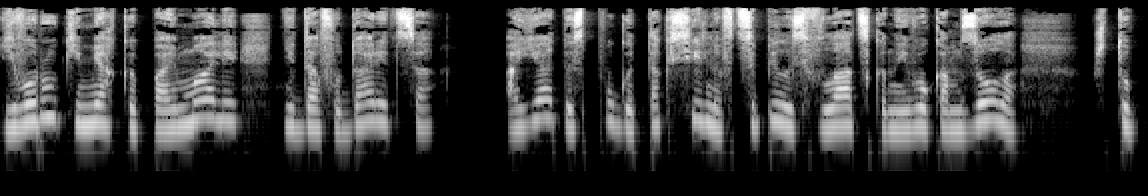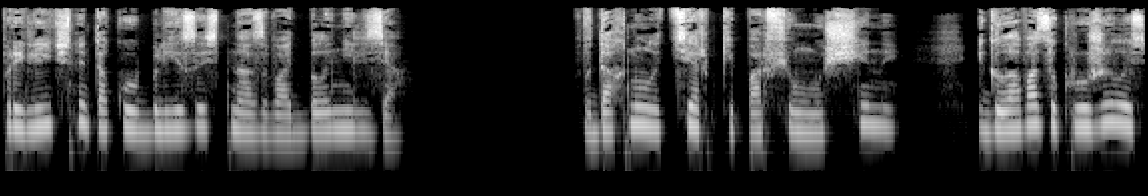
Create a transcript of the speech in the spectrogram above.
Его руки мягко поймали, не дав удариться, а я от испуга так сильно вцепилась в лацко на его камзола, что приличной такую близость назвать было нельзя. Вдохнула терпкий парфюм мужчины, и голова закружилась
